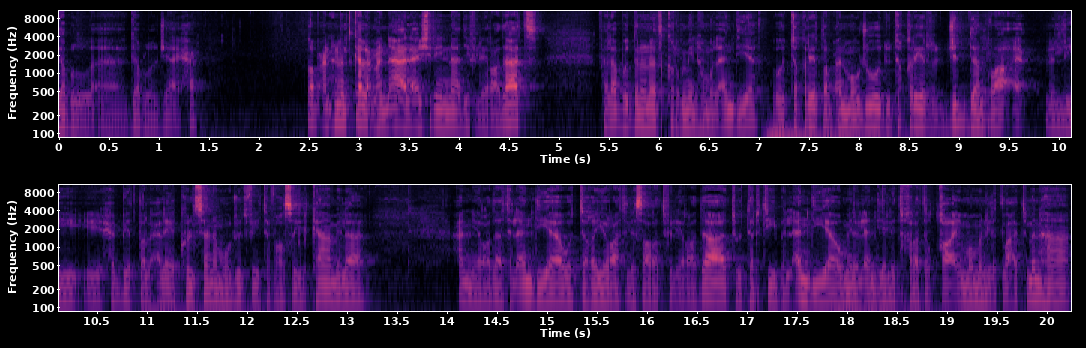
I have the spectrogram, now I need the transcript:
قبل آه، قبل الجائحة. طبعا إحنا نتكلم عن أعلى 20 نادي في الإيرادات فلا بد أن نذكر مين هم الأندية. والتقرير طبعا موجود وتقرير جدا رائع للي يحب يطلع عليه كل سنة موجود فيه تفاصيل كاملة. عن إيرادات الأندية والتغيرات اللي صارت في الإيرادات وترتيب الأندية ومن الأندية اللي دخلت القائمة ومن اللي طلعت منها.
